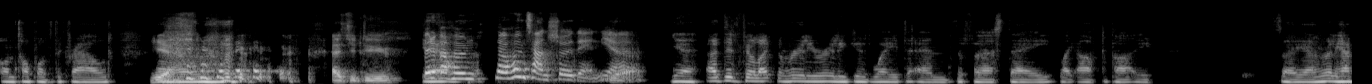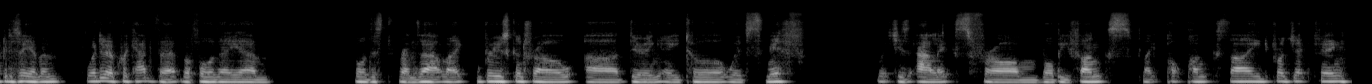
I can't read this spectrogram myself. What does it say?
on top of the crowd. yeah, Um, as you do. Bit yeah. of a home, no hometown show then. Yeah. Yeah. I did feel like the really, really good way to end the first day, like after party. So yeah, I'm really happy to see him. And we'll do a quick advert before they um before this runs out. Like Bruise Control are doing a tour with Sniff, which is Alex from Bobby Funk's like pop punk side project thing.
